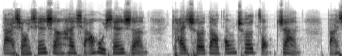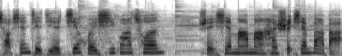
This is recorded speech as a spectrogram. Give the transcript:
大熊先生和小虎先生开车到公车总站，把小仙姐姐接回西瓜村。水仙妈妈和水仙爸爸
